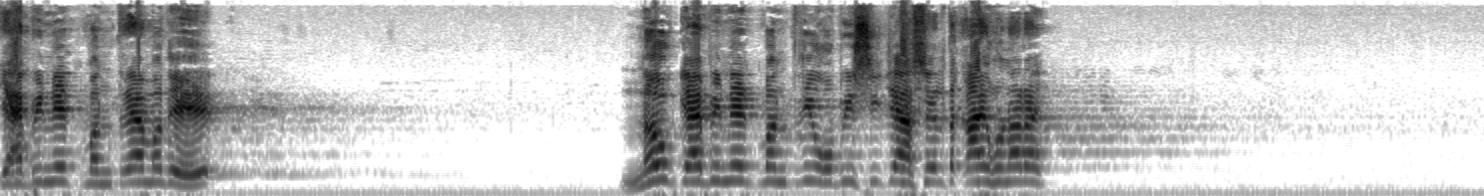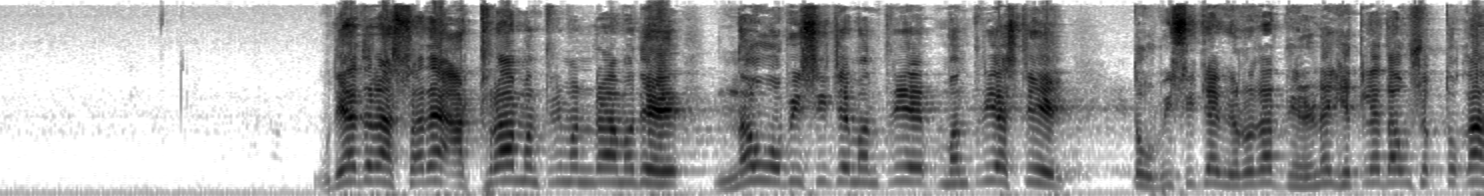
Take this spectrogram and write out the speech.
कॅबिनेट मंत्र्यामध्ये नऊ कॅबिनेट मंत्री ओबीसीचे असेल तर काय होणार आहे? उद्या जर असणाऱ्या अठरा मंत्रिमंडळामध्ये नऊ ओबीसीचे मंत्री मंत्री असतील तर ओबीसीच्या विरोधात निर्णय घेतला जाऊ शकतो का?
